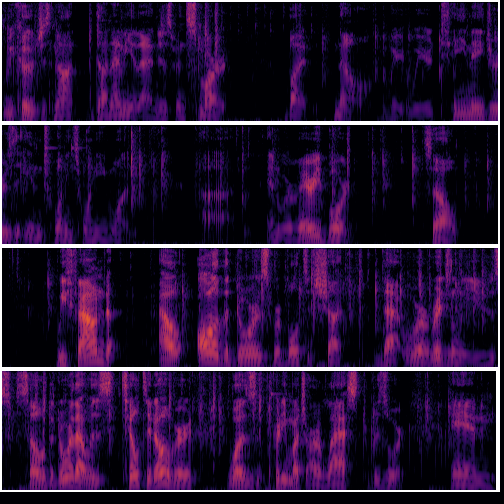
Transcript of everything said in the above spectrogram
we could have just not done any of that and just been smart, but no, we, we're teenagers in 2021, uh, and we're very bored. So, we found out all of the doors were bolted shut that were originally used. So the door that was tilted over was pretty much our last resort, and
